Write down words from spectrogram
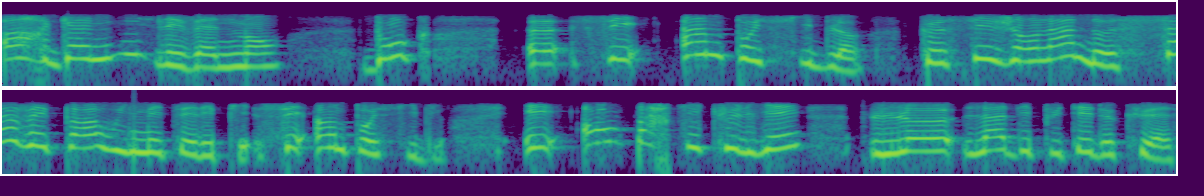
organise l'événement. Donc, euh, c'est impossible que ces gens-là ne savaient pas où ils mettaient les pieds. C'est impossible. Et en particulier la députée de QS.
